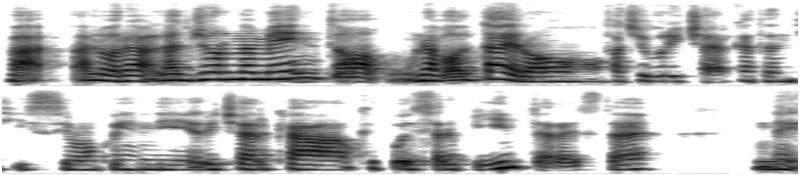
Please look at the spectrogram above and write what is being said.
Ma allora, l'aggiornamento, una volta ero, facevo ricerca tantissimo, quindi ricerca che può essere Pinterest, eh, ne-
